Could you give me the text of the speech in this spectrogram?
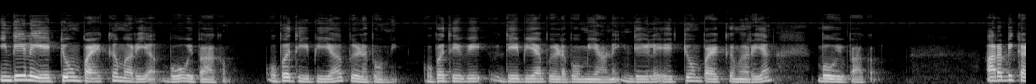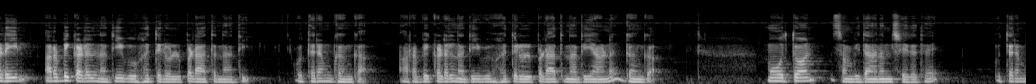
ഇന്ത്യയിലെ ഏറ്റവും പഴക്കമേറിയ ഭൂവിഭാഗം ഉപദ്വീപീയ പീഠഭൂമി. ഉപദ്വീപി ദ്വീപീയ പീഠഭൂമിയാണ് ഇന്ത്യയിലെ ഏറ്റവും പഴക്കമേറിയ ഭൂവിഭാഗം. അറബിക്കടയിൽ അറബിക്കടൽ നദീവ്യൂഹത്തിൽ ഉൾപ്പെടാത്ത നദി. ഉത്തരം ഗംഗ. അറബിക്കടൽ നദീവ്യൂഹത്തിൽ ഉൾപ്പെടാത്ത നദിയാണ് ഗംഗ. മൂത്തോൻ സംവിധാനം ചെയ്തത് ഉത്തരം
